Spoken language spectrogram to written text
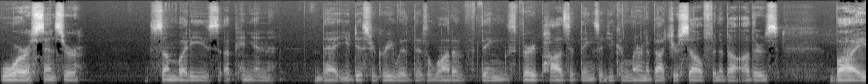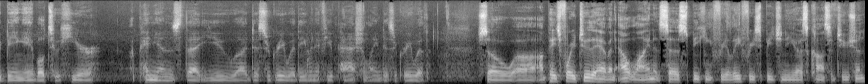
or censor somebody's opinion that you disagree with. There's a lot of things, very positive things that you can learn about yourself and about others by being able to hear opinions that you uh, disagree with, even if you passionately disagree with. So uh, on page 42, they have an outline. It says speaking freely, free speech in the U.S. Constitution,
